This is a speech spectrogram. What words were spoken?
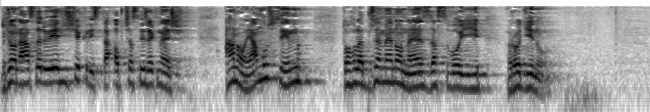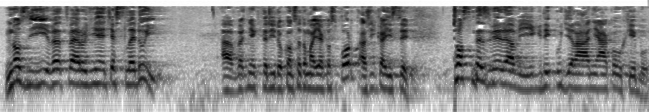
kdo následuje Ježíše Krista občas si řekneš, ano, já musím tohle břemeno nést za svoji rodinu. Mnozí ve tvé rodině tě sledují. A někteří dokonce to mají jako sport a říkají si, to jsme zvědaví, kdy udělá nějakou chybu.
